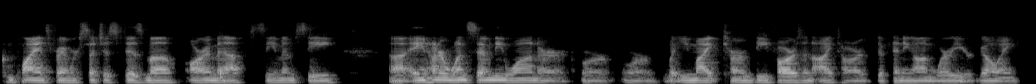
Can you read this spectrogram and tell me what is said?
compliance frameworks such as FISMA, RMF, CMMC, uh, 800 171, or, or, or what you might term DFARS and ITAR, depending on where you're going.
